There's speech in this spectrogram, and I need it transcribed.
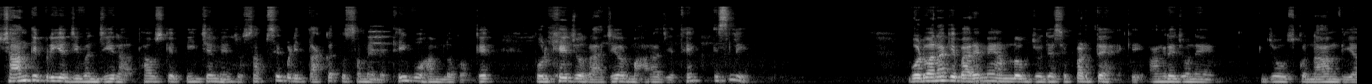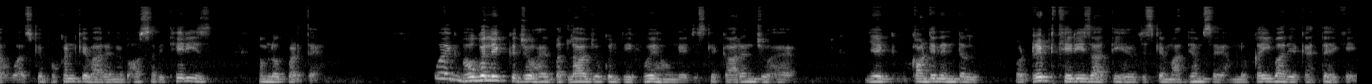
शांति प्रिय जीवन जी रहा था, उसके पीछे में जो सबसे बड़ी ताकत उस समय में थी, वो हम लोगों के पुरखे जो राजे और महाराजे थे, इसलिए। गोडवाना के बारे में हम लोग जो जैसे पढ़ते हैं कि अंग्रेज़ों ने जो उसको नाम दिया हुआ, उसके भूखंड के बारे में बहुत सारी थेरीज हम लोग पढ़ते हैं। वो एक भौगोलिक जो है बदलाव जो कुछ भी हुए होंगे, जिसके कारण जो है ये कॉन्टिनेंटल और ड्रिफ्ट थेरीज आती है, जिसके माध्यम से हम लोग कई बार ये कहते हैं कि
